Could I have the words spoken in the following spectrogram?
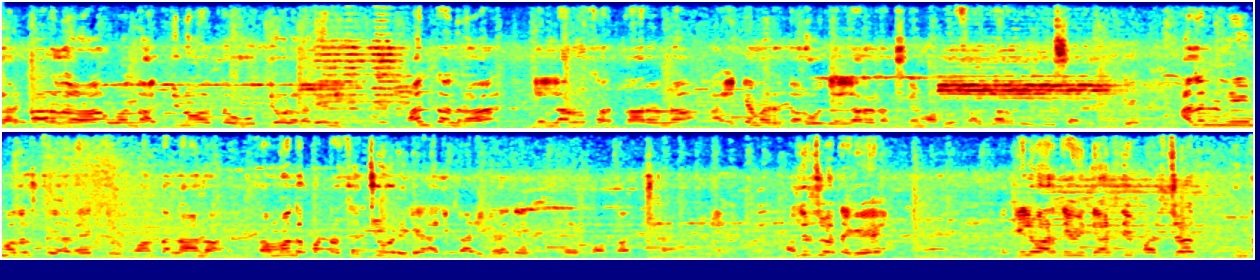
ಸರ್ಕಾರದ ಒಂದು ಅತ್ಯುನ್ನತ ಹುದ್ದೆಯೊಳಗೆ ಅದೇನಿ ಅಂತಂದ್ರೆ ಎಲ್ಲರೂ ಸರ್ಕಾರನ ಆಯ್ಕೆ ಮಾಡಿರ್ತಾರೋ, ಎಲ್ಲರ ರಕ್ಷಣೆ ಮಾಡೋದು ಸರ್ಕಾರದ ಉದ್ದೇಶ ಆಗಿರ್ತೀವಿ ಅದನ್ನು ನೀವು ಮೊದಲು ಸರಿಯಾಗಿ ತಿಳ್ಕೊ ಅಂತ ನಾನು ಸಂಬಂಧಪಟ್ಟ ಸಚಿವರಿಗೆ, ಅಧಿಕಾರಿಗಳಿಗೆ ಹೇಳ್ಕೊಂತ ಇಷ್ಟಪಡ್ತೀನಿ. ಅದ್ರ ಜೊತೆಗೆ ಅಖಿಲ ಭಾರತೀಯ ವಿದ್ಯಾರ್ಥಿ ಪರಿಷತ್ ಇಂಥ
